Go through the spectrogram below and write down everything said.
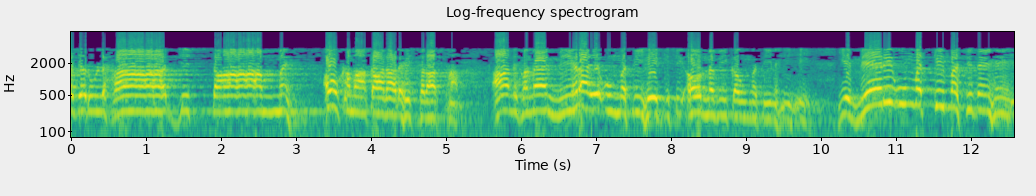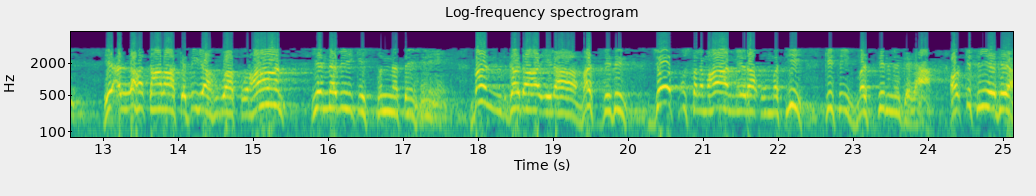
أجر الحاج التام۔ او كما قال عليه السلام آن فرمایا، میرا یہ امتی ہے، کسی اور نبی کا امتی نہیں ہے۔ یہ میری امت کی مسجدیں ہیں۔ یہ اللہ تعالیٰ کے دیا ہوا قرآن، یہ نبی کی سنتیں ہیں۔ بند گدا الا مسجد جو مسلمان میرا امتی کسی مسجد میں گیا اور کس لیے گیا؟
